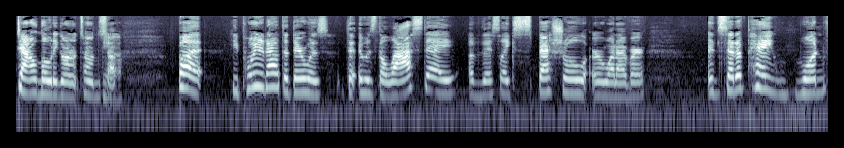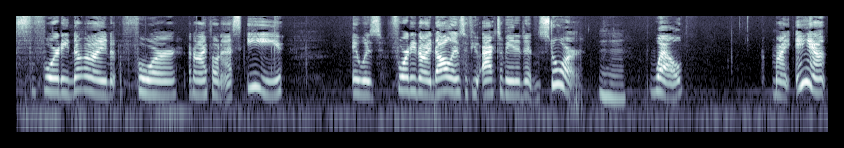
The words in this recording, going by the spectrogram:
downloading on its own stuff. Yeah. But he pointed out that there was that it was the last day of this like special or whatever. Instead of paying one forty nine for an iPhone SE, it was forty nine dollars if you activated it in store. Mhm. Well, my aunt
